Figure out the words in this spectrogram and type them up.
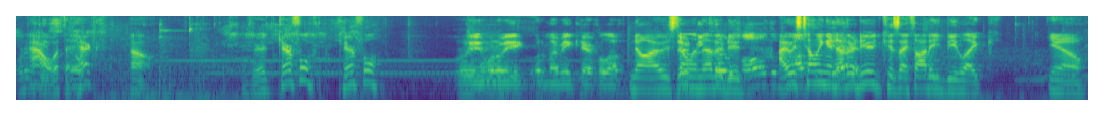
What Ow! What the heck? Oh. Is there? Careful! Careful! What are we? What are we? What am I being careful of? No, I was Dude, telling another dude. I was mobs telling another dude because I thought he'd be like, you know,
